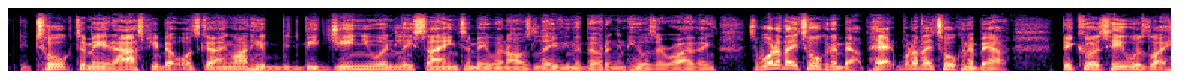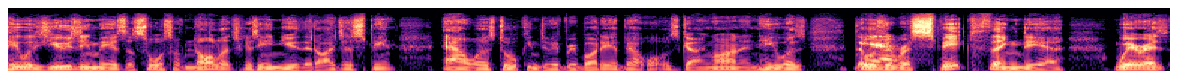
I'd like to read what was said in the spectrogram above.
but he'd talk to me, he'd ask me about what's going on. He would be genuinely saying to me when I was leaving the building and he was arriving. So, what are they talking about, Pat? What are they talking about? Because he was like he was using me as a source of knowledge because he knew that I just spent hours talking to everybody about what was going on, and he was there was a respect thing there. Whereas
